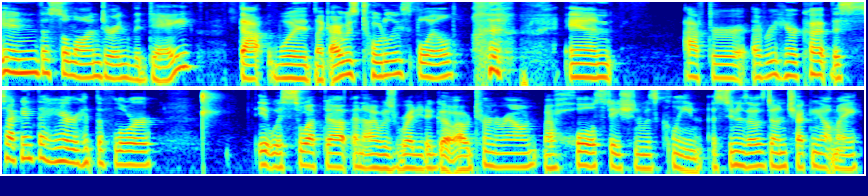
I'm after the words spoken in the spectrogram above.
in the salon during the day that would, like, I was totally spoiled. and after every haircut, the second the hair hit the floor, it was swept up and I was ready to go. I would turn around, my whole station was clean. As soon as I was done checking out my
